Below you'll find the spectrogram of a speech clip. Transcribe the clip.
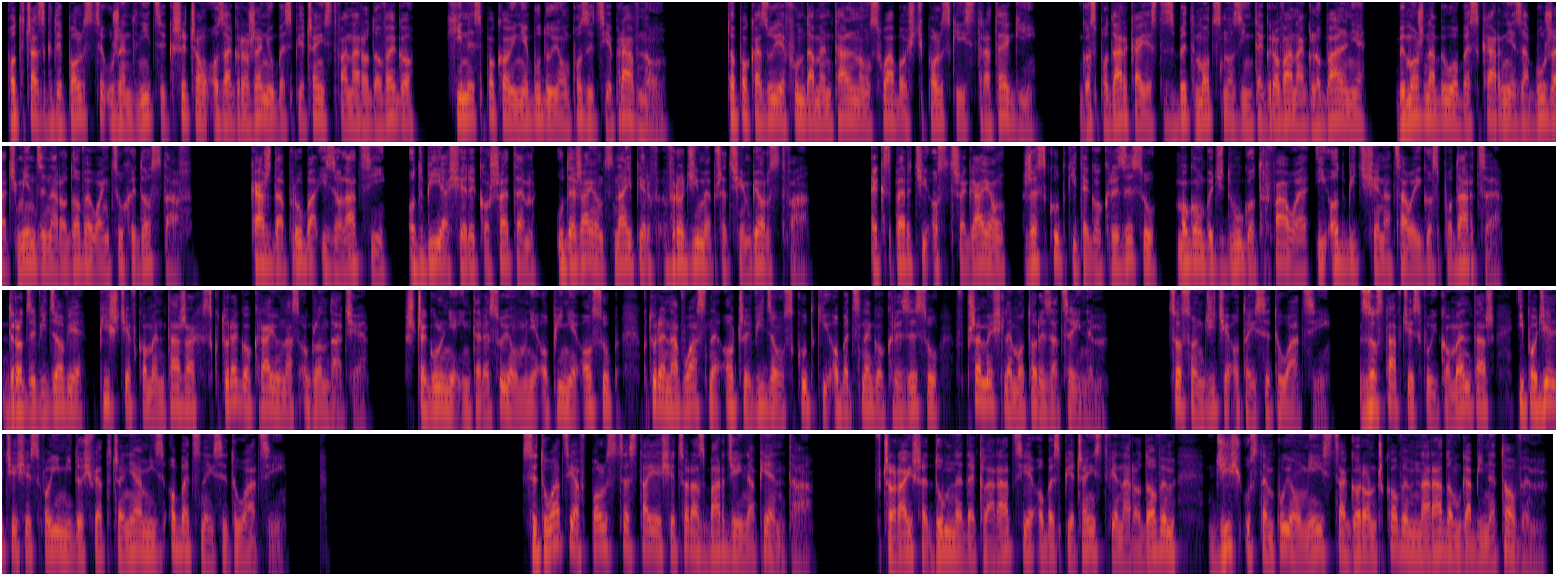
Podczas gdy polscy urzędnicy krzyczą o zagrożeniu bezpieczeństwa narodowego, Chiny spokojnie budują pozycję prawną. To pokazuje fundamentalną słabość polskiej strategii. Gospodarka jest zbyt mocno zintegrowana globalnie, by można było bezkarnie zaburzać międzynarodowe łańcuchy dostaw. Każda próba izolacji odbija się rykoszetem, uderzając najpierw w rodzime przedsiębiorstwa. Eksperci ostrzegają, że skutki tego kryzysu mogą być długotrwałe i odbić się na całej gospodarce. Drodzy widzowie, piszcie w komentarzach, z którego kraju nas oglądacie. Szczególnie interesują mnie opinie osób, które na własne oczy widzą skutki obecnego kryzysu w przemyśle motoryzacyjnym. Co sądzicie o tej sytuacji? Zostawcie swój komentarz i podzielcie się swoimi doświadczeniami z obecnej sytuacji. Sytuacja w Polsce staje się coraz bardziej napięta. Wczorajsze dumne deklaracje o bezpieczeństwie narodowym dziś ustępują miejsca gorączkowym naradom gabinetowym.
